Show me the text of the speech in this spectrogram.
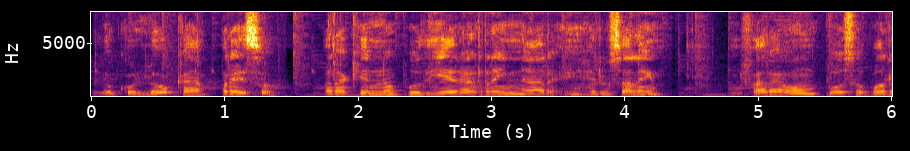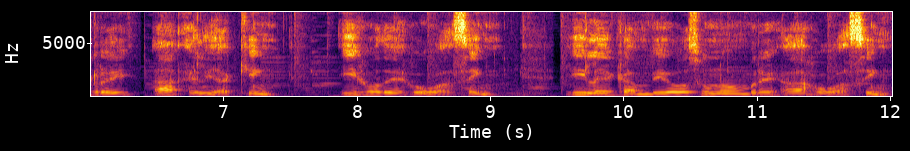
lo coloca preso para que no pudiera reinar en Jerusalén. Y Faraón puso por rey a Eliaquín, hijo de Joacín, y le cambió su nombre a Joacín.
